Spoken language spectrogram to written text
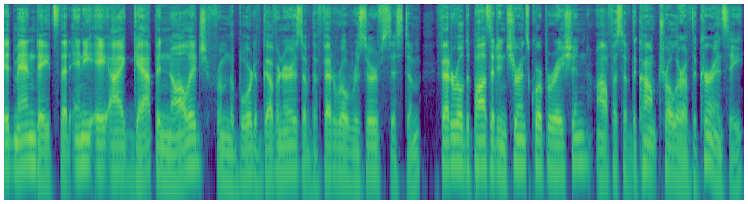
It mandates that any AI gap in knowledge from the Board of Governors of the Federal Reserve System, Federal Deposit Insurance Corporation, Office of the Comptroller of the Currency,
